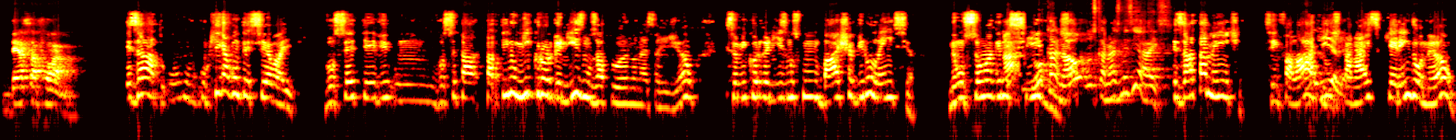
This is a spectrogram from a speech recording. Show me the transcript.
dessa forma. Exato. O, o que aconteceu aí? Você teve um. Você está tá tendo micro-organismos atuando nessa região, que são micro-organismos com baixa virulência. Não são agressivos. Ah, no canal, nos canais mesiais. Exatamente. Sem falar Ali, que os canais, querendo ou não,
